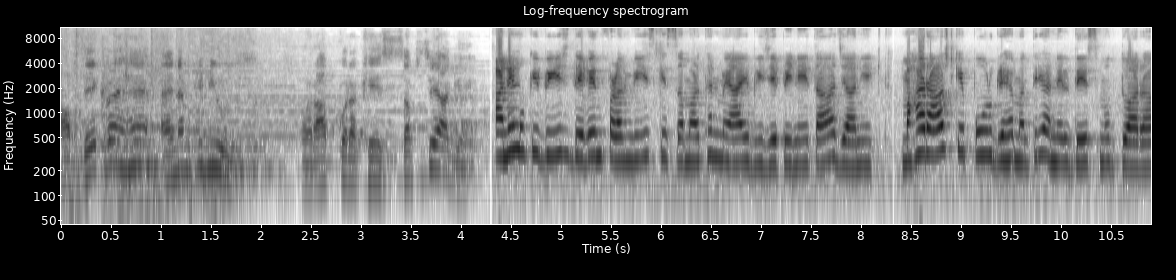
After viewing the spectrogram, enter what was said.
आप देख रहे हैं एनएम की न्यूज़ और आपको रखे सबसे आगे। अनिल के बीच देवेंद्र फडणवीस के समर्थन में आए बीजेपी नेता, जानिए महाराष्ट्र के पूर्व गृह मंत्री अनिल देशमुख द्वारा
